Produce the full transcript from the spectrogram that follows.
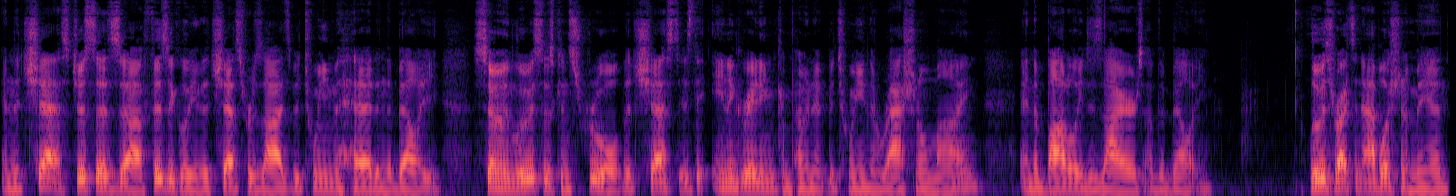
And the chest, just as uh, physically the chest resides between the head and the belly, so in Lewis's construal, the chest is the integrating component between the rational mind and the bodily desires of the belly. Lewis writes in Abolition of Man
